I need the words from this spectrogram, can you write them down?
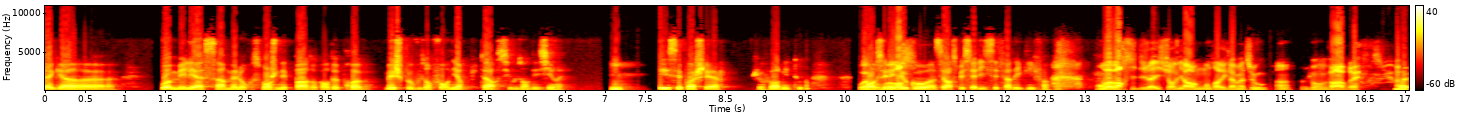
Kaga mêlée à ça. Malheureusement, je n'ai pas encore de preuves, mais je peux vous en fournir plus tard si vous en désirez. Hmm. Et c'est pas cher, je fournis tout. Ouais, Bon, on c'est va les voir yogos, hein, c'est leur spécialiste, c'est de faire des glyphes. hein. On va voir si déjà il survit la rencontre avec la Matsu, hein On verra après.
